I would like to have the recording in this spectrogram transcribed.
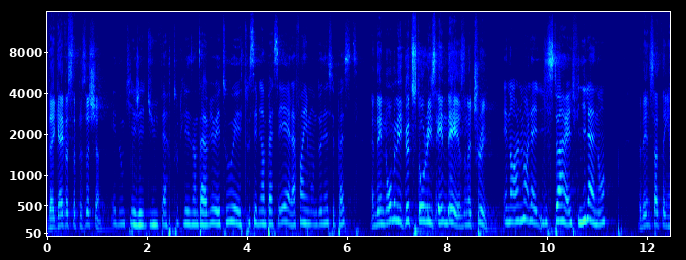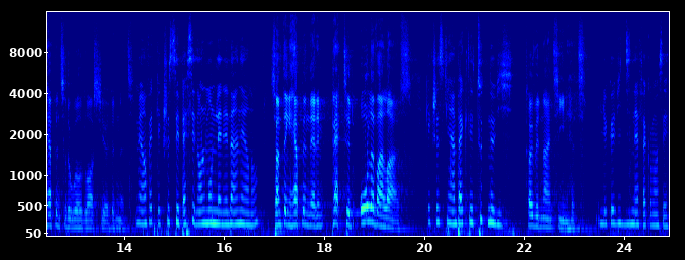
they gave us the position. Et donc j'ai dû faire toutes les interviews et tout, et tout s'est bien passé. Et à la fin, ils m'ont donné ce poste. And then normally good stories end there, isn't it true? Et normalement, l'histoire, elle finit là, non But then something happened to the world last year, didn't it? Mais en fait, quelque chose s'est passé dans le monde l'année dernière, non Something happened that impacted all of our lives. Quelque chose qui a impacté toutes nos vies. COVID 19 hit. Le Covid-19 a commencé.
